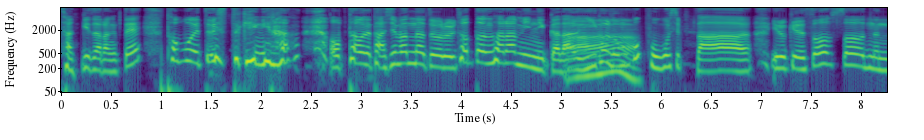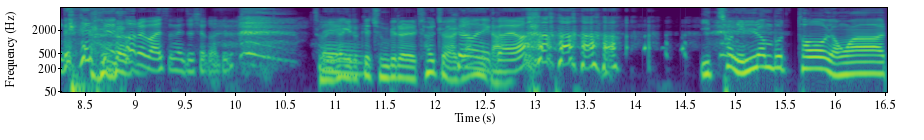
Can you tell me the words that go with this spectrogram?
장기자랑 때 터보의 트위스트 킹이랑 업타운의 다시 만나줘를 쳤던 사람이니까 나는 아. 이걸 너무 꼭 보고 싶다. 이렇게 썼었는데 그거를 말씀해 주셔가지고. 저희가 네. 이렇게 준비를 철저하게 합니다. 그러니까요. 2001년부터 영화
